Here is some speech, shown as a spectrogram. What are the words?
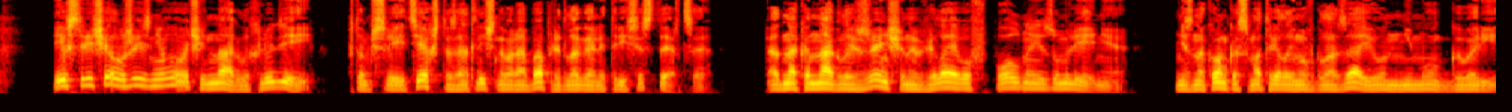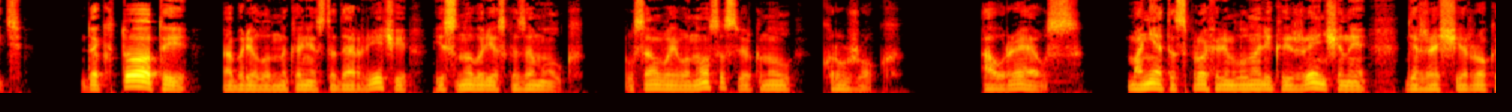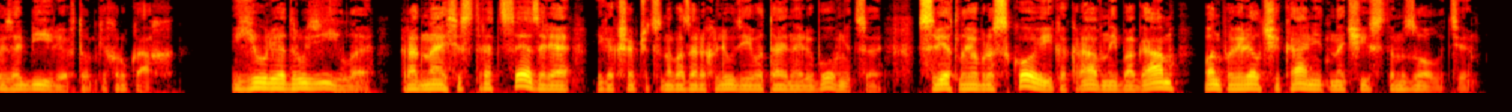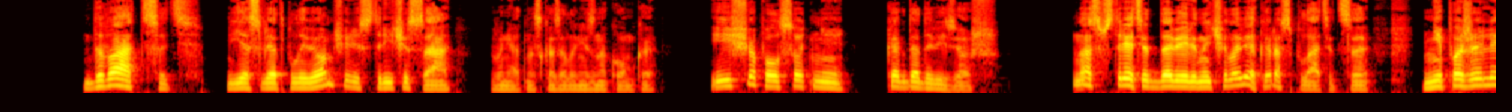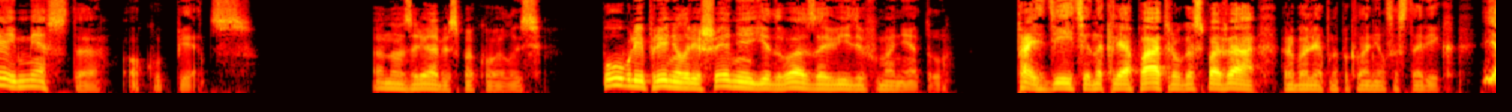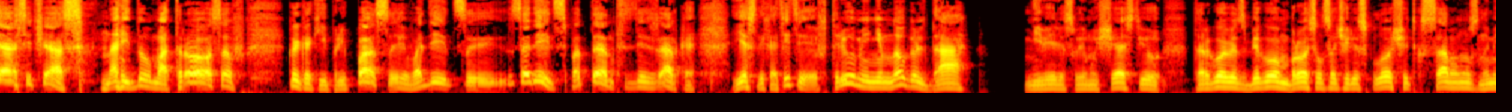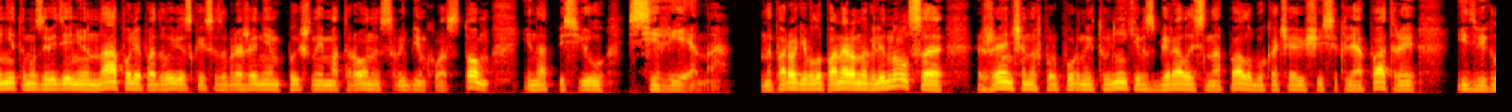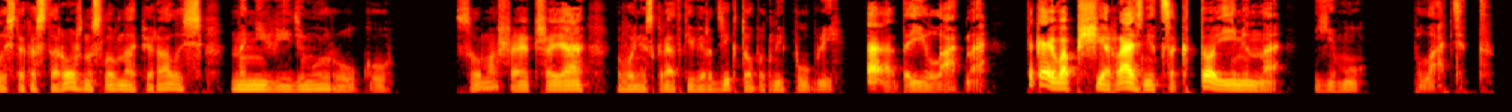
и встречал в жизни очень наглых людей, в том числе и тех, что за отличного раба предлагали три сестерцы. Однако наглость женщины ввела его в полное изумление. Незнакомка смотрела ему в глаза, и он не мог говорить. «Да кто ты?» — обрел он наконец-то дар речи и снова резко замолк. У самого его носа сверкнул кружок. Ауреус. Монета с профилем луноликой женщины, держащей рог изобилия в тонких руках. Юлия Друзила, родная сестра Цезаря и, как шепчутся на базарах люди, его тайная любовница, светлый образ Кои, как равный богам, он повелел чеканить на чистом золоте. «Двадцать, если отплывем через три часа», — внятно сказала незнакомка. «И еще полсотни когда довезешь. Нас встретит доверенный человек и расплатится. Не пожалей места, о купец. Она зря беспокоилась. Публий принял решение, едва завидев монету. «Пройдите на Клеопатру, госпожа!» — раболепно поклонился старик. «Я сейчас найду матросов, кое-какие припасы, водицы. Садитесь, патент, здесь жарко. Если хотите, в трюме немного льда». Не веря своему счастью, торговец бегом бросился через площадь к самому знаменитому заведению Наполя под вывеской с изображением пышной Матроны с рыбьим хвостом и надписью «Сирена». На пороге в Лупанер он. Женщина в пурпурной тунике взбиралась на палубу качающейся Клеопатры и двигалась так осторожно, словно опиралась на невидимую руку. «Сумасшедшая!» — вынес краткий вердикт опытный публий. «А, да и ладно. Какая вообще разница, кто именно ему платит?»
